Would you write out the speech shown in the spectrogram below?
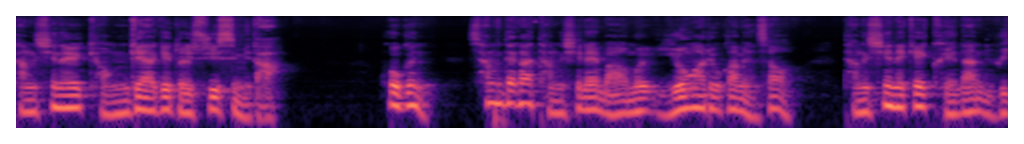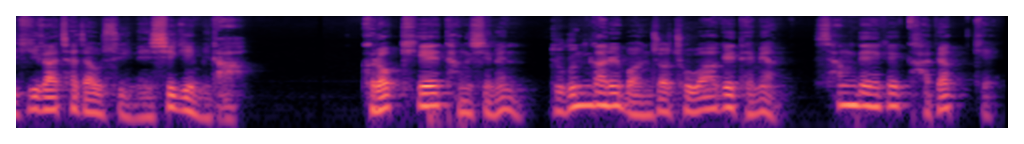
당신을 경계하게 될 수 있습니다. 혹은 상대가 당신의 마음을 이용하려고 하면서 당신에게 괜한 위기가 찾아올 수 있는 시기입니다. 그렇기에 당신은 누군가를 먼저 좋아하게 되면 상대에게 가볍게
